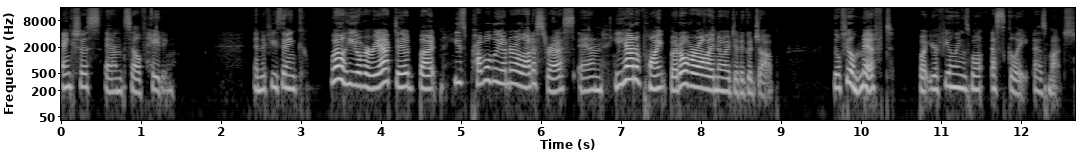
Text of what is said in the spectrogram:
anxious and self hating. And if you think, well, he overreacted, but he's probably under a lot of stress and he had a point, but overall, I know I did a good job. You'll feel miffed, but your feelings won't escalate as much.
